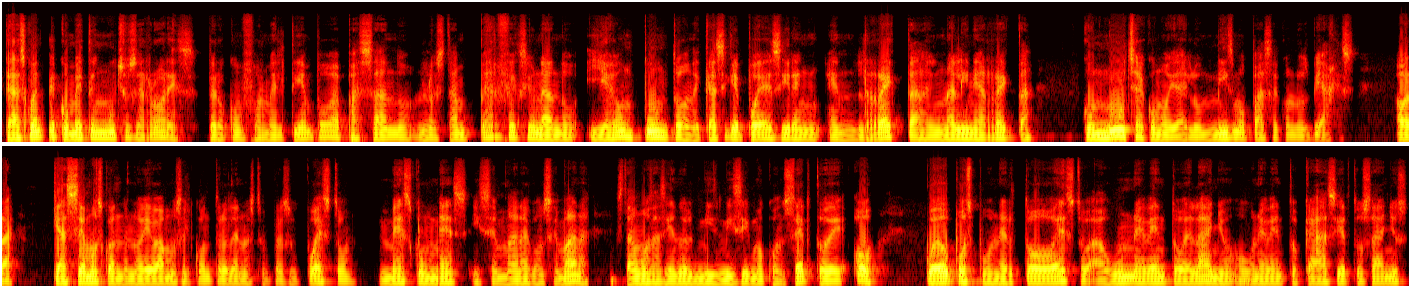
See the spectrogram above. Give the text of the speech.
te das cuenta que cometen muchos errores, pero conforme el tiempo va pasando, lo están perfeccionando y llega un punto donde casi que puedes ir en, en recta, en una línea recta, con mucha comodidad. Y lo mismo pasa con los viajes. Ahora, ¿qué hacemos cuando no llevamos el control de nuestro presupuesto mes con mes y semana con semana? Estamos haciendo el mismísimo concepto de, oh, puedo posponer todo esto a un evento del año o un evento cada ciertos años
